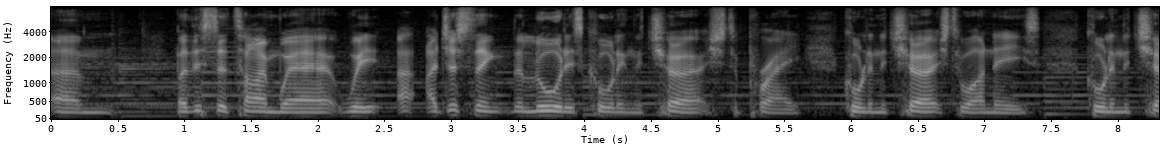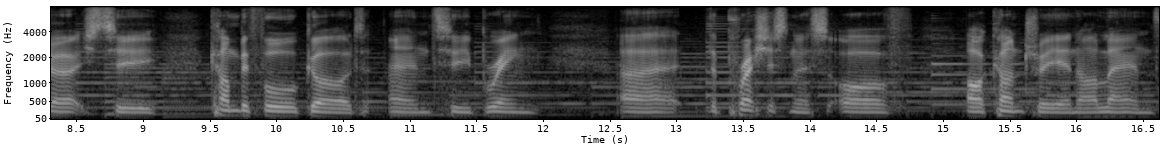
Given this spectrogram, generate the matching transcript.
um, but this is a time where we, I just think the Lord is calling the church to pray, calling the church to our knees, calling the church to come before God and to bring uh, the preciousness of our country and our land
